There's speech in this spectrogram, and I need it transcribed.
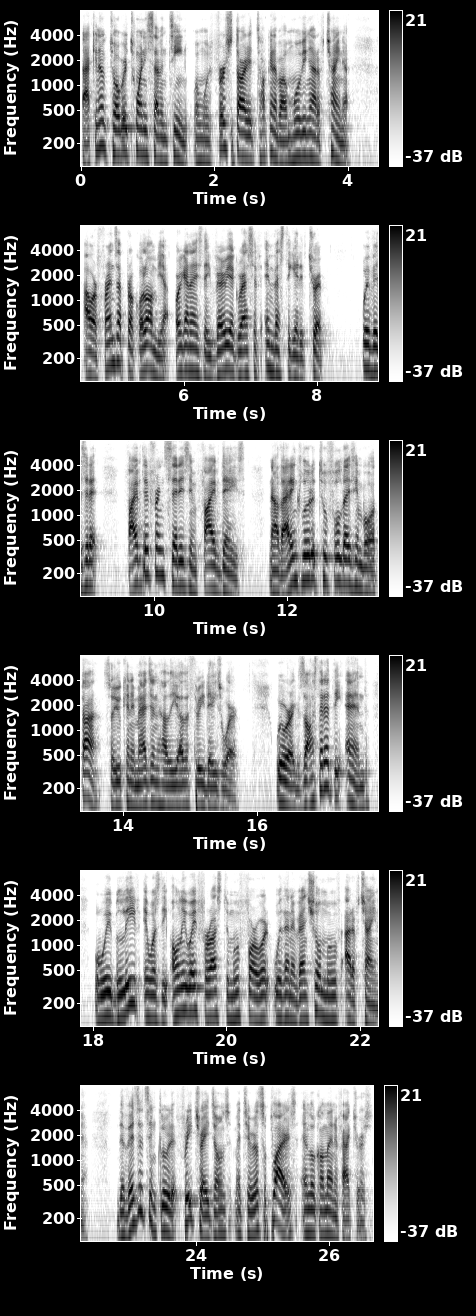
Back in October 2017, when we first started talking about moving out of China, our friends at ProColombia organized a very aggressive investigative trip. We visited five different cities in five days. Now, that included two full days in Bogota, so you can imagine how the other three days were. We were exhausted at the end, but we believe it was the only way for us to move forward with an eventual move out of China. The visits included free trade zones, material suppliers, and local manufacturers.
